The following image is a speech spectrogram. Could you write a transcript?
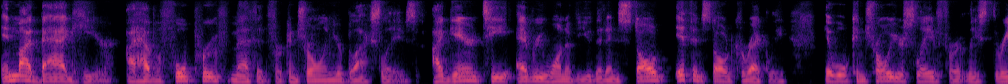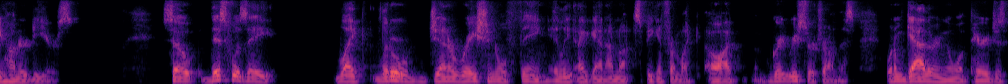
in my bag here, I have a foolproof method for controlling your black slaves. I guarantee every one of you that installed, if installed correctly, it will control your slaves for at least 300 years. So this was a like literal generational thing. At least, Again, I'm not speaking from like, oh, I'm a great researcher on this. What I'm gathering and what Perry just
